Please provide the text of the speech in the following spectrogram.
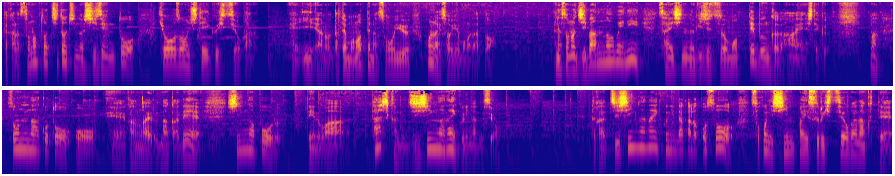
だからその土地土地の自然と共存していく必要がある、ね、いあの建物ってのはそういう本来そういうものだと。その地盤の上に最新の技術を持って文化が反映していく。まあそんなことを、え、考える中でシンガポールっていうのは確かに自信がない国なんですよ。だから自信がない国だからこそそこに心配する必要がなくて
